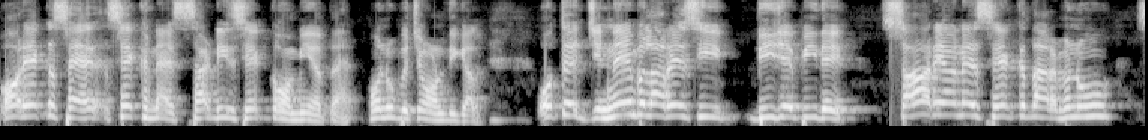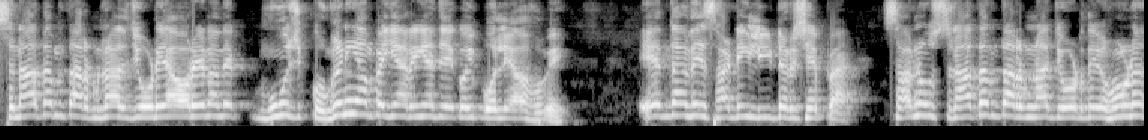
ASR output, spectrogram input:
ਔਰ ਇੱਕ ਸੈ- ਸਿੱਖ ਨੇ, ਸਾਡੀ ਸਿੱਖ ਕੌਮੀਅਤ ਹੈ, ਉਹਨੂੰ ਬਚਾਉਣ ਦੀ ਗੱਲ। ਉੱਥੇ ਜਿੰਨੇ ਬੁਲਾਰੇ ਸੀ ਬੀਜੇਪੀ ਦੇ ਸਾਰਿਆਂ ਨੇ ਸਿੱਖ ਧਰਮ ਨੂੰ ਸਨਾਤਨ ਧਰਮ ਨਾਲ ਜੋੜਿਆ ਔਰ ਇਹਨਾਂ ਦੇ ਮੂੰਹ 'ਚ ਘੁੰਗਣੀਆਂ ਪਈਆਂ ਰਹੀਆਂ ਜੇ ਕੋਈ ਬੋਲਿਆ ਹੋਵੇ। ਇਦਾਂ ਦੀ ਸਾਡੀ ਲੀਡਰਸ਼ਿਪ ਹੈ। ਸਾਨੂੰ ਸਨਾਤਨ ਧਰਮ ਨਾਲ ਜੋੜਦੇ ਹੋਣ,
